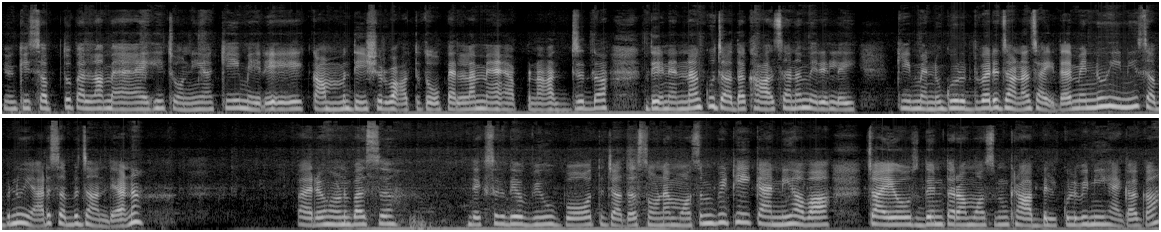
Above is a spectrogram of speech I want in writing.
ਕਿਉਂਕਿ ਸਭ ਤੋਂ ਪਹਿਲਾਂ ਮੈਂ ਇਹੀ ਚਾਹੁੰਦੀ ਆ ਕਿ ਮੇਰੇ ਕੰਮ ਦੀ ਸ਼ੁਰੂਆਤ ਤੋਂ ਪਹਿਲਾਂ ਮੈਂ ਆਪਣਾ ਅੱਜ ਦਾ ਦਿਨ ਇੰਨਾ ਕੁ ਜ਼ਿਆਦਾ ਖਾਸ ਹੈ ਨਾ ਮੇਰੇ ਲਈ ਕਿ ਮੈਨੂੰ ਗੁਰਦੁਆਰੇ ਜਾਣਾ ਚਾਹੀਦਾ ਮੈਨੂੰ ਹੀ ਨਹੀਂ, ਸਭ ਨੂੰ ਯਾਰ ਸਭ ਜਾਣਦੇ ਆ ਨਾ। ਪਰ ਹੁਣ ਬਸ ਦੇਖ ਸਕਦੇ ਹੋ ਵਿਊ ਬਹੁਤ ਜ਼ਿਆਦਾ ਸੋਹਣਾ ਮੌਸਮ ਵੀ ਠੀਕ ਹੈ ਨਹੀਂ ਹਵਾ, ਚਾਹੇ ਉਸ ਦਿਨ ਤਰ੍ਹਾਂ ਮੌਸਮ ਖਰਾਬ ਬਿਲਕੁਲ ਵੀ ਨਹੀਂ ਹੈਗਾਗਾ।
